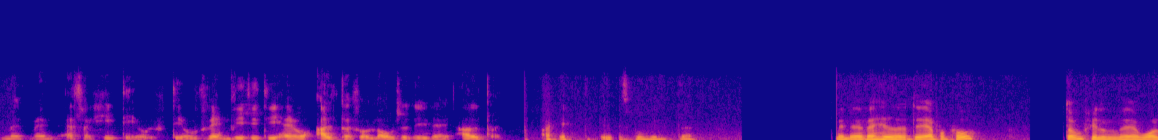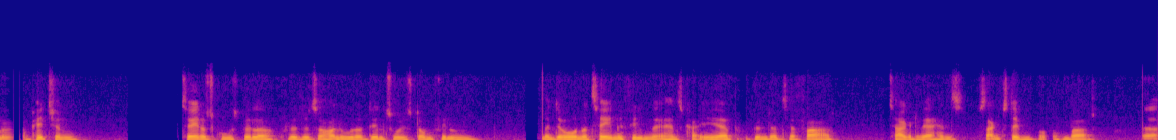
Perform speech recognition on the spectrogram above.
men, men altså, helt, det, er jo, det er jo vanvittigt. De har jo aldrig fået lov til det i dag. Aldrig. Ej, det er sgu vildt, der. Men øh, hvad hedder det? Apropos stumfilm, uh, Walter Pigeon, teaterskuespiller, flyttede til Hollywood og deltog i stumfilmen. Men det var under talefilmen, at hans karriere begyndte at tage fart, takket være hans sangstemme, åbenbart. Ja.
